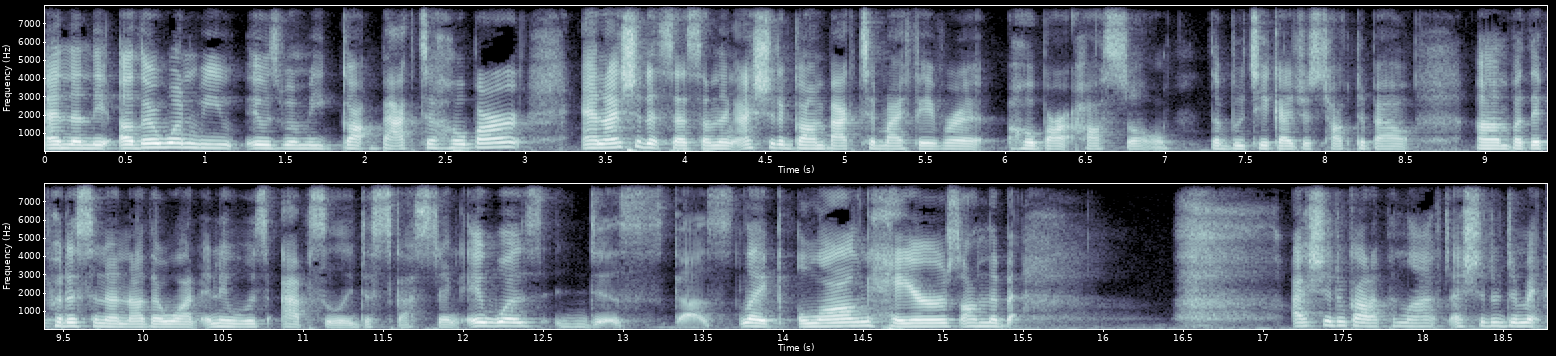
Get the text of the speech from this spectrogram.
and then the other one, we it was when we got back to Hobart, and I should have said something. I should have gone back to my favorite Hobart hostel, the boutique I just talked about. Um, but they put us in another one, and it was absolutely disgusting. It was disgust, like long hairs on the back. I should have got up and left. I should have done demand.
